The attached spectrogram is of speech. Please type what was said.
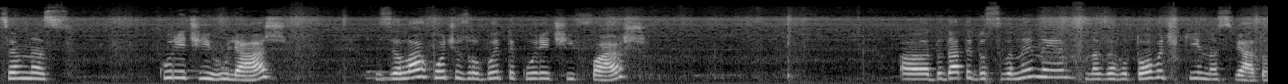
це в нас курячий гуляш. Взяла, хочу зробити курячий фарш. Е, Додати до свинини на заготовочки на свято.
